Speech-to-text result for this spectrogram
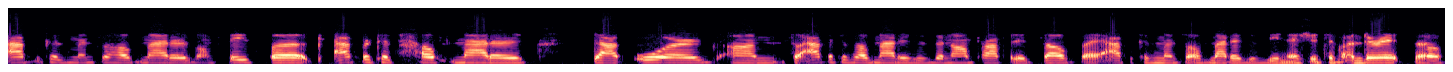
Africa's Mental Health Matters on Facebook, Africa's Health Matters org. Um, so Africa's Health Matters is the nonprofit itself, but Africa's Mental Health Matters is the initiative under it. So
